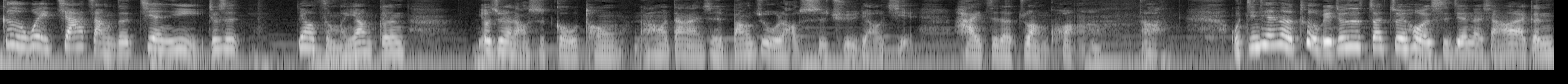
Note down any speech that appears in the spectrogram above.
各位家长的建议，就是要怎么样跟。幼稚园老师沟通，然后当然是帮助老师去了解孩子的状况啊啊！我今天呢特别就是在最后的时间呢，想要来跟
